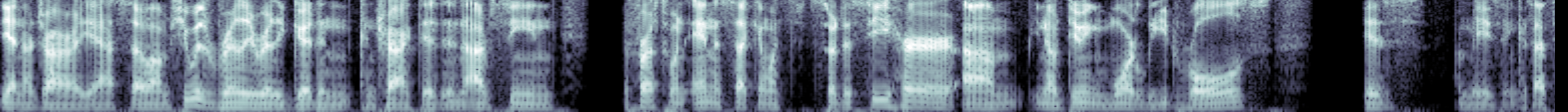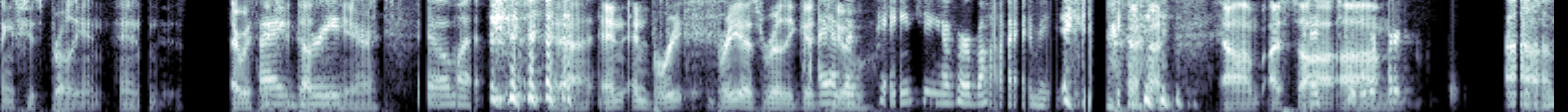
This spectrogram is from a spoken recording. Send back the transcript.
Yeah, Najarra. Yeah. So um, she was really, really good and Contracted, and I've seen the first one and the second one. So to see her, um, you know, doing more lead roles is amazing because I think she's brilliant and everything I she does in here. So much. yeah, and and Brea, Brea is really good I too. have a painting of her behind me. um, I saw. Um, um, uh,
